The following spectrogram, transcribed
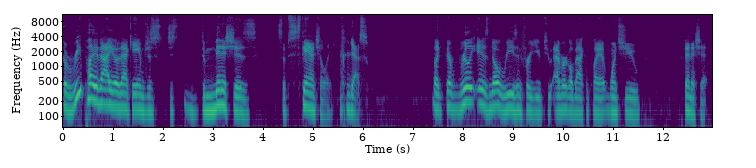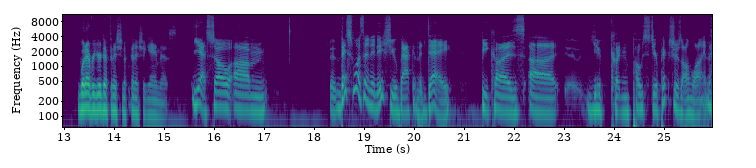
the replay value of that game just just diminishes substantially. yes, like there really is no reason for you to ever go back and play it once you finish it whatever your definition of finish a game is yeah. So um, this wasn't an issue back in the day because uh, you couldn't post your pictures online.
